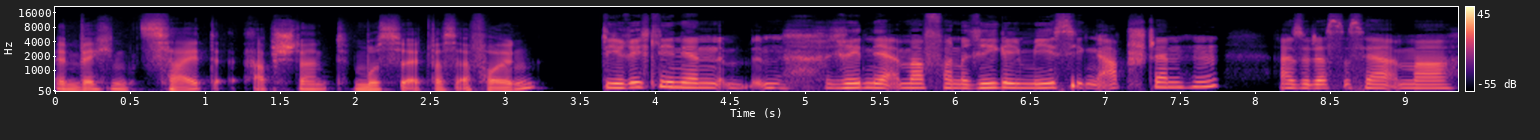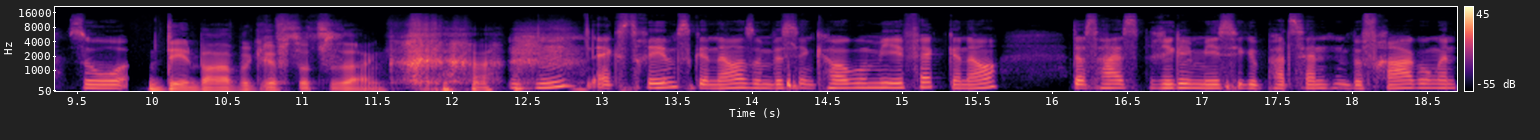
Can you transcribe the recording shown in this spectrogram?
In welchem Zeitabstand muss so etwas erfolgen? Die Richtlinien ähm, reden ja immer von regelmäßigen Abständen. Also das ist ja immer so. Dehnbarer Begriff sozusagen. mhm, extremst, genau, so ein bisschen Kaugummi-Effekt, genau. Das heißt regelmäßige Patientenbefragungen.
